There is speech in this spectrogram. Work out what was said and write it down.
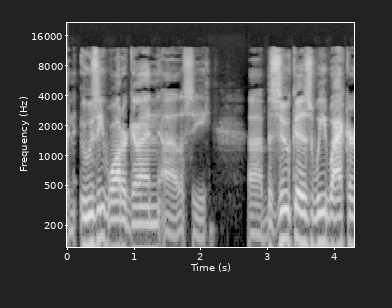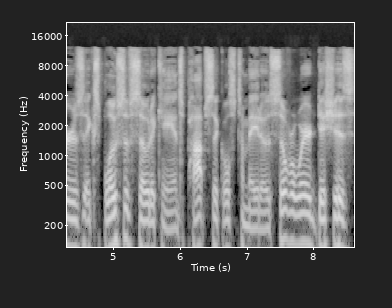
an Uzi water gun. Uh, let's see, uh, bazookas, weed whackers, explosive soda cans, popsicles, tomatoes, silverware dishes,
